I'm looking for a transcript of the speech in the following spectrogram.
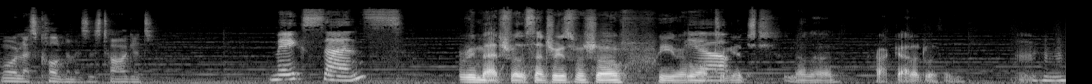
more or less called him as his target. Makes sense. Rematch for the centuries for sure. We even Yeah. to get another crack at it with him. hmm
